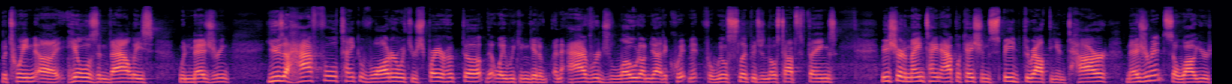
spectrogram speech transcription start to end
between uh, hills and valleys when measuring. Use a half full tank of water with your sprayer hooked up. That way we can get a, an average load on that equipment for wheel slippage and those types of things. Be sure to maintain application speed throughout the entire measurement. So while you're,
